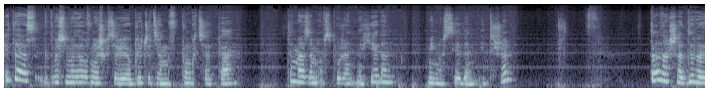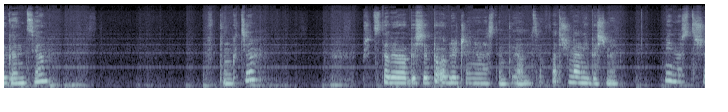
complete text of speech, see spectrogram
I teraz, gdybyśmy również chcieli obliczyć ją w punkcie P, tym razem o współrzędnych 1, minus 1 i 3, to nasza dywergencja w punkcie przedstawiałaby się po obliczeniu następująco. Otrzymalibyśmy minus 3,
